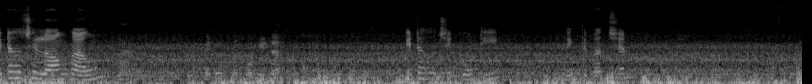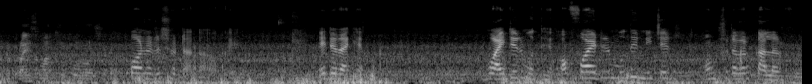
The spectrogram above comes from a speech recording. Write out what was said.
এটা হচ্ছে লং গাউন হ্যাঁ এটা হচ্ছে কোটি। দেখতে পাচ্ছেন প্রাইস মাত্র পনেরোশো টাকা ওকে এটা দেখেন হোয়াইটের মধ্যে অফ হোয়াইটের মধ্যে নিচের অংশটা আবার কালারফুল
